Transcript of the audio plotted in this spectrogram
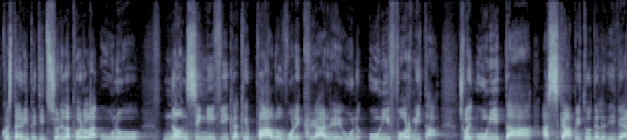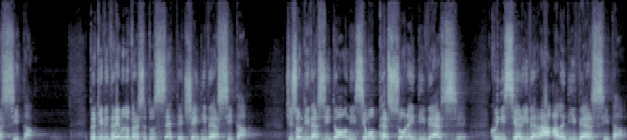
questa ripetizione della parola uno non significa che Paolo vuole creare un'uniformità, cioè unità a scapito della diversità. Perché vedremo nel versetto 7 c'è diversità, ci sono diversi doni, siamo persone diverse, quindi si arriverà alla diversità.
